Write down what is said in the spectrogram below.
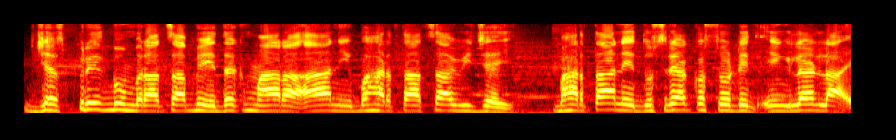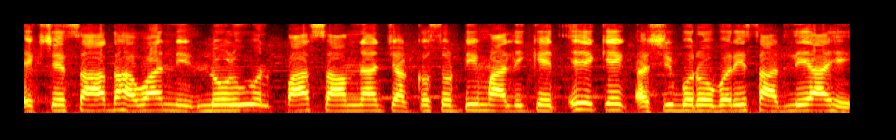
जसप्रीत बुमराचा भेदक मारा आणि भारताचा विजय. भारताने दुसऱ्या कसोटीत इंग्लंडला एकशे सहा धावांनी लोळवून पाच सामन्यांच्या कसोटी मालिकेत एक एक अशी बरोबरी साधली आहे.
